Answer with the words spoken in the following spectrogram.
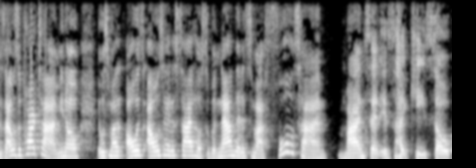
because I was a part time. You know, it was my always I always had a side hustle, but now that it's my full time, mindset is like key. So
